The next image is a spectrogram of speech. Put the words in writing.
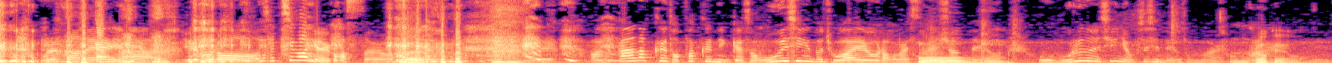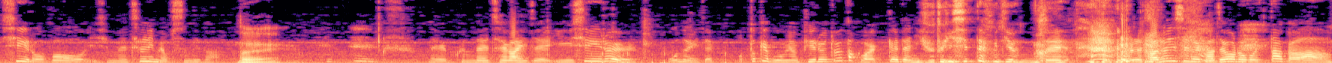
오랜만에 헷갈리네요. 약간 일부러 새침하게 읽어봤어요. 네. 네. 아, 근데 까나크 더파크님께서 오은 시인도 좋아해요라고 말씀해 주셨네요. 오, 오, 모르는 시인이 없으시네요, 정말. 정말 그러게요. 네, 시 러버이심에 틀림이 없습니다. 네. 네, 근데 제가 이제 이 시를 오늘 이제 어떻게 보면 비를 쫄딱 맞게 된 이유도 이 시 때문이었는데 원래 다른 시를 가져오려고 했다가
